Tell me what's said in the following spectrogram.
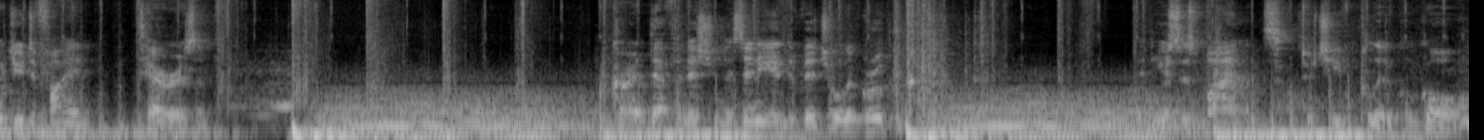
would you define terrorism? The current definition is any individual or group that uses violence to achieve a political goal.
